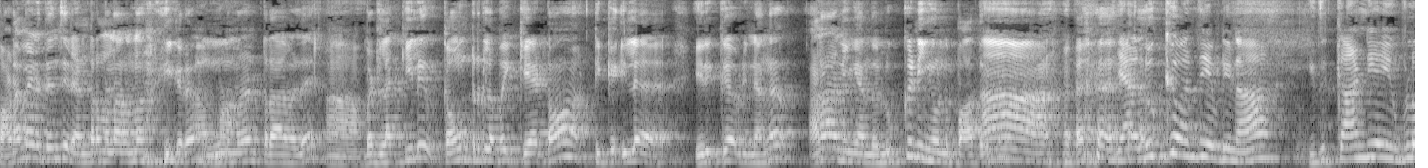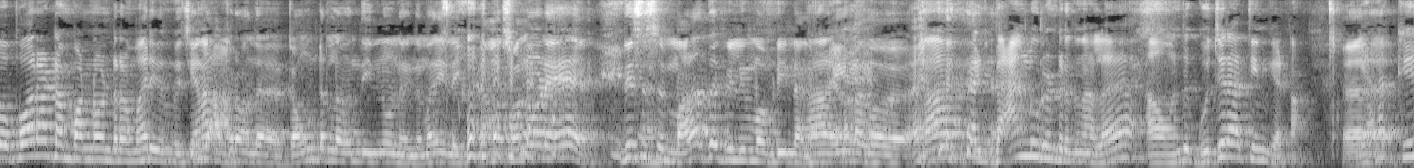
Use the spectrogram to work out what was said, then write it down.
படமே எனக்கு தெரிஞ்சு ரெண்டரை மணி நேரம் தான் நினைக்கிறேன். மூணு மணி நேரம் டிராவல். பட் லக்கிலி கவுண்டர்ல போய் கேட்டோம். டிக்கெட் இல்ல இருக்கு அப்படின்னாங்க. ஆனா நீங்க அந்த லுக்கு நீங்க ஆ, பாத்து என் லுக் வந்து எப்படின்னா இதுக்காண்டியே இவ்ளோ போராட்டம் பண்ணோன்ற மாதிரி இருந்துச்சு. ஏன்னா அப்புறம் அந்த கவுண்டர்ல வந்து இன்னொன்னு இந்த மாதிரி நம்ம சொன்னோடனே திஸ் இஸ் மராத்த பிலிம் அப்படின்னாங்க. பெங்களூருன்றதுனால அவன் வந்து குஜராத்தின்னு கேட்டான். எனக்கு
